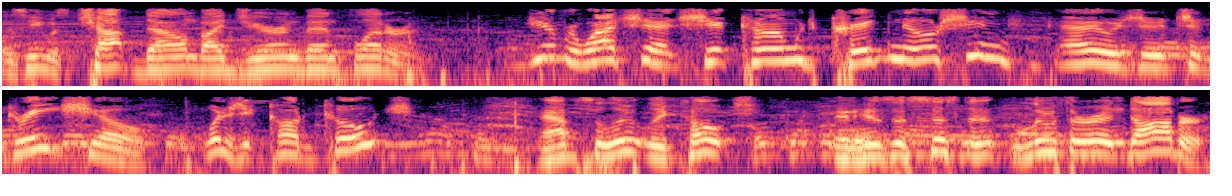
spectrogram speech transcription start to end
as he was chopped down by Jaron Van Fletteren. Did you ever watch that sitcom with Craig Nelson? Uh, it was, it's a great show. What is it called, Coach? Absolutely, Coach. And his assistant, Luther and Dauber.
